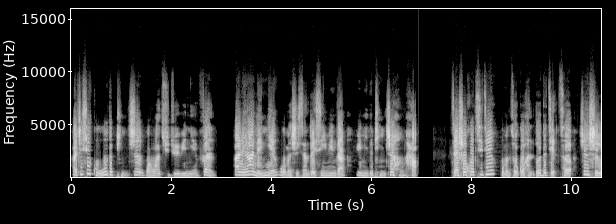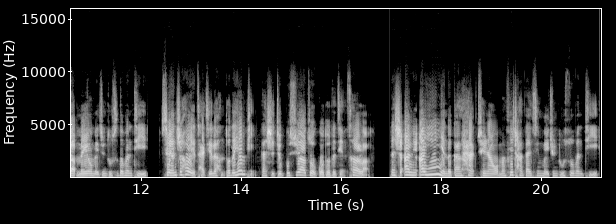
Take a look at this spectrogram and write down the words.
而这些谷物的品质往往取决于年份。二零二零年，我们是相对幸运的，玉米的品质很好。在收获期间，我们做过很多的检测，证实了没有霉菌毒素的问题。虽然之后也采集了很多的样品，但是就不需要做过多的检测了。但是二零二一年的干旱却让我们非常担心霉菌毒素问题。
